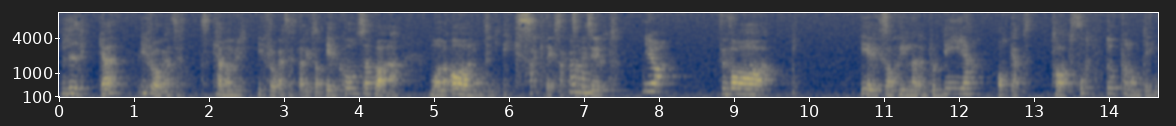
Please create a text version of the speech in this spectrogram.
Lika ifrågasätt kan man väl ifrågasätta liksom. Är det konst att bara måla av någonting exakt, exakt som Mm. det ser ut? ja. För vad är liksom skillnaden på det och att ta ett foto på någonting?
